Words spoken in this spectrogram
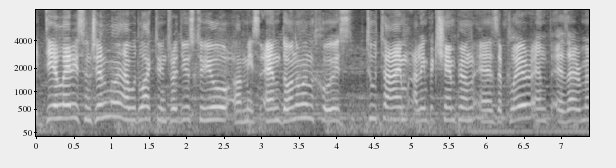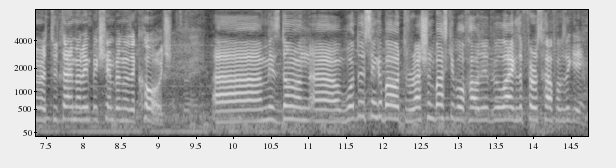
Okay, dear ladies and gentlemen, I would like to introduce to you uh, Miss Anne Donovan, who is two-time Olympic champion as a player and, as I remember, two-time Olympic champion as a coach. Uh, Miss Donovan, uh, what do you think about Russian basketball? How did you like the first half of the game?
